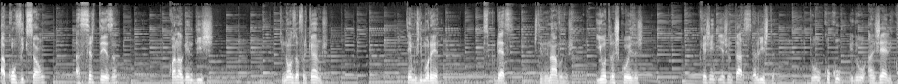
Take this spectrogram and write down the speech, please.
a convicção, a certeza, quando alguém diz que nós africanos temos de morrer, que se pudesse, exterminávamos e outras coisas que a gente ia juntar-se à lista do Cucu e do Angélico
